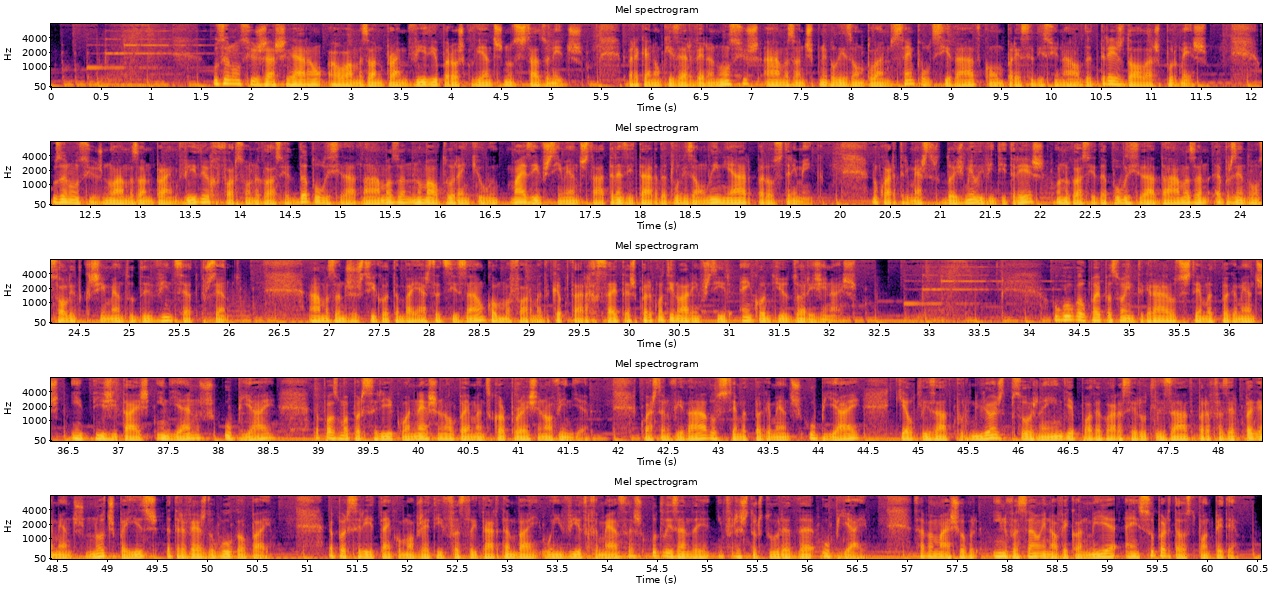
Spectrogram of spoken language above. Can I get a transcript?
Os anúncios já chegaram ao Amazon Prime Video para os clientes nos Estados Unidos. Para quem não quiser ver anúncios, a Amazon disponibiliza um plano sem publicidade com um preço adicional de 3 dólares por mês. Os anúncios no Amazon Prime Video reforçam o negócio da publicidade na Amazon numa altura em que o mais investimento está a transitar da televisão linear para o streaming. No quarto trimestre de 2023, o negócio da publicidade da Amazon apresenta um sólido crescimento de 27%. A Amazon justificou também esta decisão como uma forma de captar receitas para continuar a investir em conteúdos originais o Google Pay passou a integrar o sistema de pagamentos digitais indianos, UPI, após uma parceria com a National Payments Corporation of India. Com esta novidade, o sistema de pagamentos UPI, que é utilizado por milhões de pessoas na Índia, pode agora ser utilizado para fazer pagamentos noutros países através do Google Pay. A parceria tem como objetivo facilitar também o envio de remessas utilizando a infraestrutura da UPI. Saiba mais sobre inovação e nova economia em supertoast.pt.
